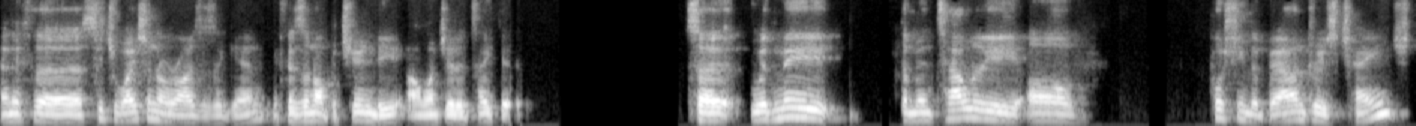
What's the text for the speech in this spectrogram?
and if the situation arises again, if there's an opportunity, I want you to take it. So with me, the mentality of pushing the boundaries changed.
